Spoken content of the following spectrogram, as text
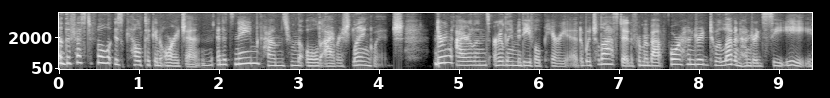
The festival is Celtic in origin, and its name comes from the Old Irish language. During Ireland's early medieval period, which lasted from about 400 to 1100 CE,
